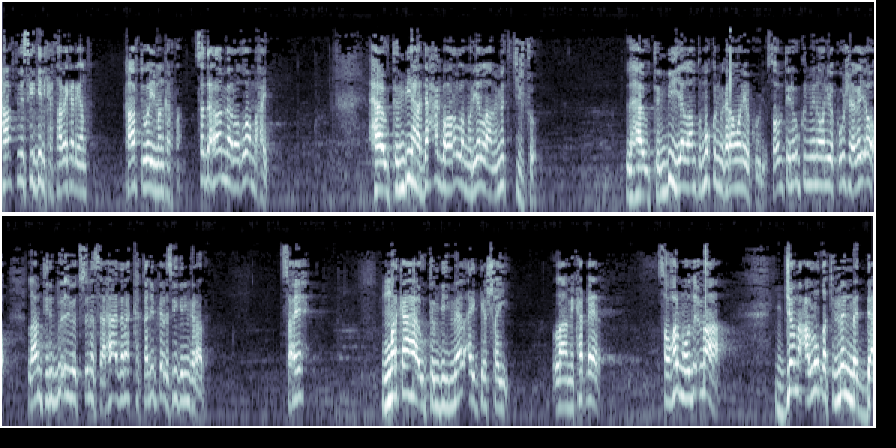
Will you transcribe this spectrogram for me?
kaafti way iska geli kartaa bay ka dhiganta. Kaafti way iman kartaa. Saddexdaa meelood waa maxay? Haa tambiih haddii xagga hore la mariyo laami ma jirto. Haa tambiih iyo laamtu ma kulmi karaan waniga ku yidhi. Sababtiina u kulmin waniga kuu sheegay oo laamtiina bucdi bay tusinaysaa haadana ka qariibkaa la iska gelin karaada saxiix. Markaa haa tambiih meel ay gashay laami ka dheer. Saw hal mawduc maaha. Jamca luqati man madda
